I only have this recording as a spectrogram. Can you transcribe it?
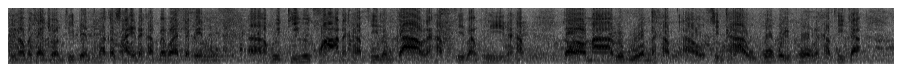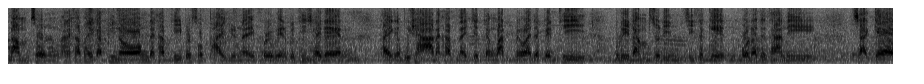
พี่น้องประชาชนที่เป็นผู้พักอาศัยนะครับ ไม่ว่าจะเป็นอ่าห้วยที่ห้วยขวานะครับ ที่ร่มเกล้านะครับ ที่บางพลีนะครับ ก็มารวบรวมนะครับ เอาสินค้าอุปโภคบริโภคนะครับ ที่จะนำส่งนะครับให้กับพี่น้องนะครับ ที่ประสบภัยอยู่ในบริเวณพื้นที่ชายแดนไทยกัมพูชานะครับ ใน 7 จังหวัด ไม่ว่าจะเป็นที่บุรีรัมย์สุรินทร์ศรีสะเกษอุบลราชธานีสระแก้ว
